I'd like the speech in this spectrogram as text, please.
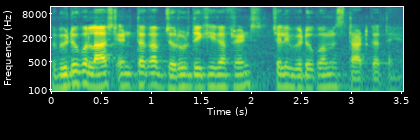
तो वीडियो को लास्ट एंड तक आप ज़रूर देखिएगा फ्रेंड्स चलिए वीडियो को हम स्टार्ट करते हैं।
